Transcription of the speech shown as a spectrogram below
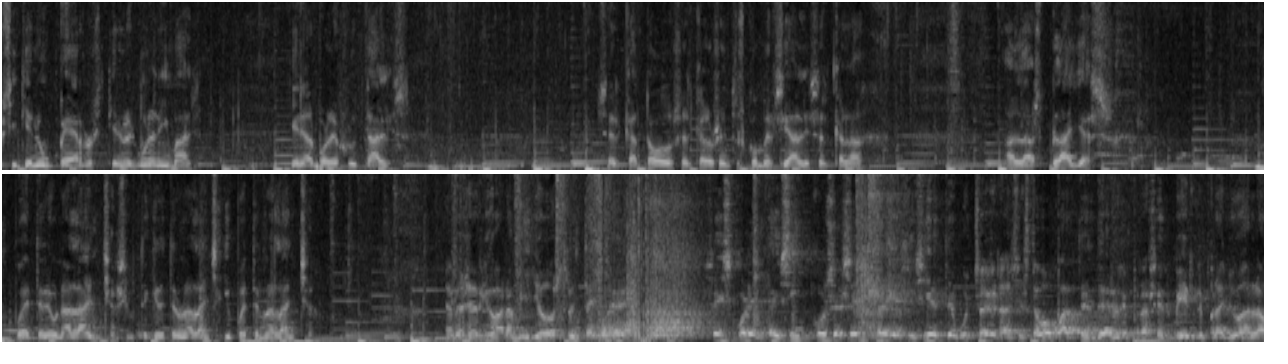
si tiene un perro, si tiene algún animal. Tiene árboles frutales. Cerca a todo, cerca a los centros comerciales, cerca a, la- a las playas. Puede tener una lancha, si usted quiere tener una lancha, aquí puede tener una lancha. Llame a Sergio Jaramillo 239 645 60 17. Muchas gracias. Estamos para atenderle, para servirle, para ayudarle a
